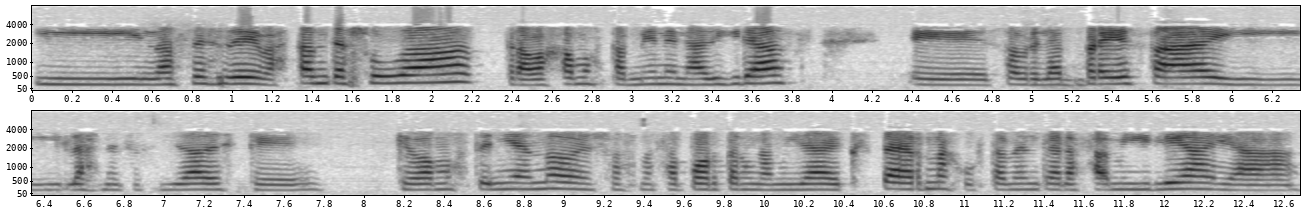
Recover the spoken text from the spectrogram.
y nos es de bastante ayuda. Trabajamos también en Adiras eh, sobre la empresa y las necesidades que, que vamos teniendo. Ellos nos aportan una mirada externa justamente a la familia y a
